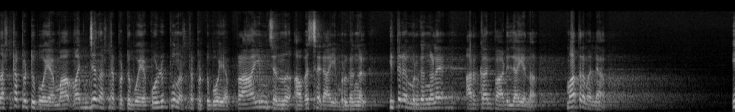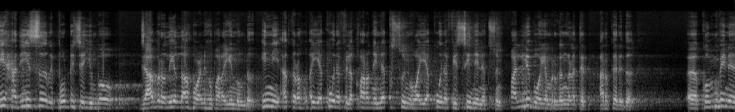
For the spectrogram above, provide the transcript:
നഷ്ടപ്പെട്ടു പോയ മജ്ജ നഷ്ടപ്പെട്ടു പോയ കൊഴുപ്പ് നഷ്ടപ്പെട്ടു പോയ പ്രായം ചെന്ന് അവശരായ മൃഗങ്ങൾ ഇത്തരം മൃഗങ്ങളെ അറുക്കാൻ പാടില്ല എന്നാണ്. മാത്രമല്ല ഈ ഹദീസ് റിപ്പോർട്ട് ചെയ്യുമ്പോൾ ജാബിർ അലി അള്ളാഹു അൻഹു പറയുന്നുണ്ട് ഇനി അക്രഹു ഫിൽ ഫി സിനി നഖ്സുൻ. പല്ല് പോയ മൃഗങ്ങളെ അറുക്കരുത്. കൊമ്പിന്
